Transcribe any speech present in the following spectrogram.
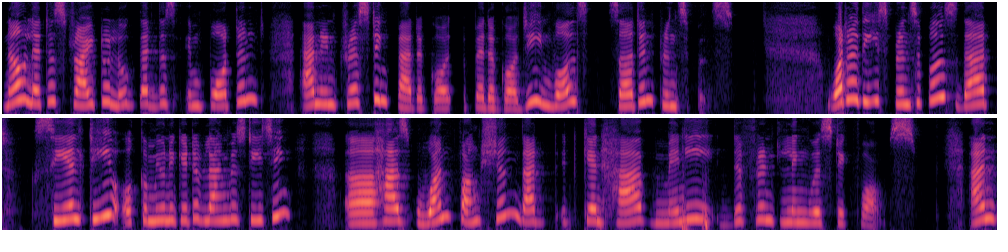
Now let us try to look that this important and interesting pedago pedagogy involves certain principles. What are these principles that CLT or communicative language teaching uh, has one function that it can have many different linguistic forms and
